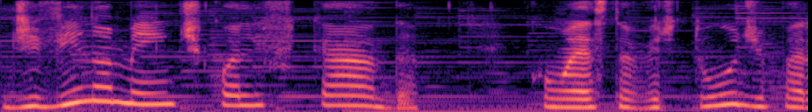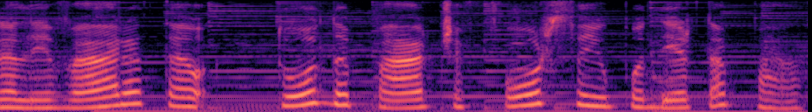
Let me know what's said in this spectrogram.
divinamente qualificada, com esta virtude para levar a toda parte a força e o poder da paz.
